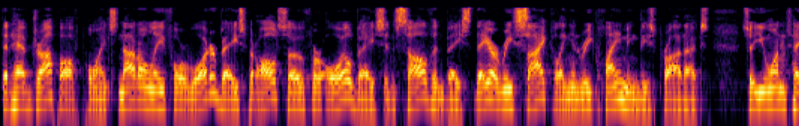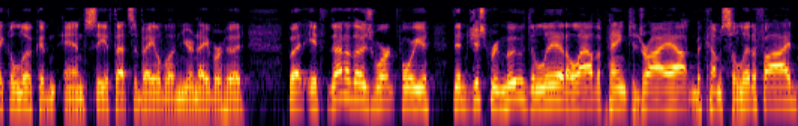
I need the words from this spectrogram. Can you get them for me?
that have drop off points not only for water based but also for oil based and solvent based they are recycling and reclaiming these products. So you want to take a look and, and see if that's available in your neighborhood. But if none of those work for you then just remove the lid allow the paint to dry out and become solidified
